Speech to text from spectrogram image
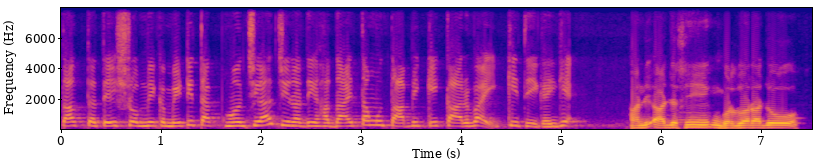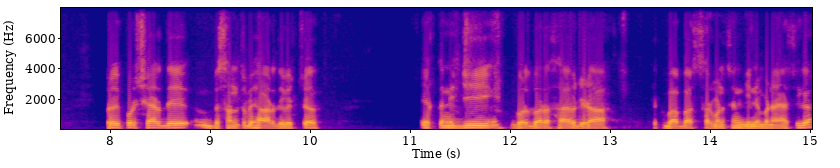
ਤਖਤ ਅਤੇ ਸ਼੍ਰੋਮਣੀ ਕਮੇਟੀ ਤੱਕ ਪਹੁੰਚਿਆ, ਜਿਨ੍ਹਾਂ ਦੀ ਹਦਾਇਤਾਂ ਮੁਤਾਬਿਕ ਇਹ ਕਾਰਵਾਈ ਕੀਤੀ ਗਈ ਹੈ। ਹਾਂਜੀ, ਅੱਜ ਅਸੀਂ ਗੁਰਦੁਆਰਾ ਜੋ ਫਿਰੋਜ਼ਪੁਰ ਸ਼ਹਿਰ ਦੇ ਬਸੰਤ ਵਿਹਾਰ ਦੇ ਵਿੱਚ ਇੱਕ ਨਿੱਜੀ ਗੁਰਦੁਆਰਾ ਸਾਹਿਬ, ਜਿਹੜਾ ਇੱਕ ਬਾਬਾ ਸਰਵਣ ਸਿੰਘ ਜੀ ਨੇ ਬਣਾਇਆ ਸੀਗਾ,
